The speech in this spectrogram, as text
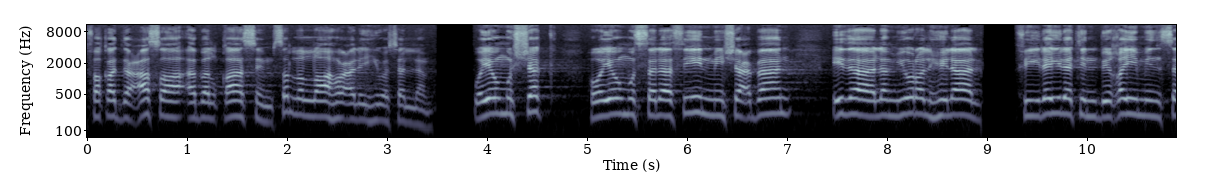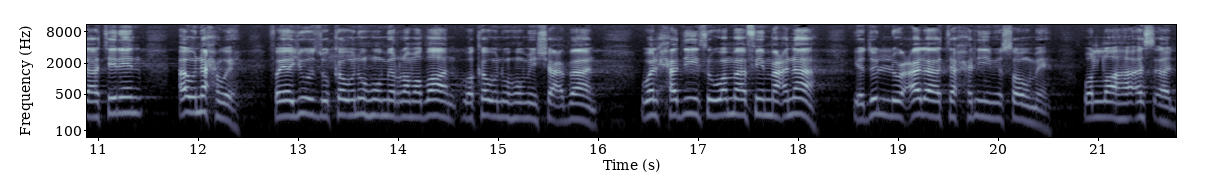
فقد عصى أبا القاسم صلى الله عليه وسلم. ويوم الشك هو يوم الثلاثين من شعبان إذا لم يرى الهلال في ليلة بغيم ساتر أو نحوه فيجوز كونه من رمضان وكونه من شعبان. والحديث وما في معناه يدل على تحريم صومه. والله أسأل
